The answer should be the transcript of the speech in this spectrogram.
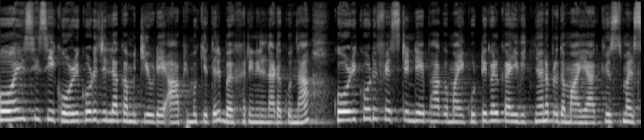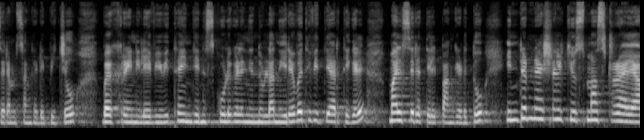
O I C C Kozhikode ജില്ലാ കമ്മിറ്റിയുടെ ആഭിമുഖ്യത്തിൽ ബഹ്റിനിൽ നടക്കുന്ന കോഴിക്കോട് ഫെസ്റ്റിന്റെ ഭാഗമായി കുട്ടികൾക്കായി വിജ്ഞാനപ്രദമായ ക്യുസ് മത്സരം സംഘടിപ്പിച്ചു. ബഹ്റൈനിലെ വിവിധ ഇന്ത്യൻ സ്കൂളുകളിൽ നിന്നുള്ള നിരവധി വിദ്യാർത്ഥികൾ മത്സരത്തിൽ പങ്കെടുത്തു. ഇന്റർനാഷണൽ ക്യുസ് മാസ്റ്ററായ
